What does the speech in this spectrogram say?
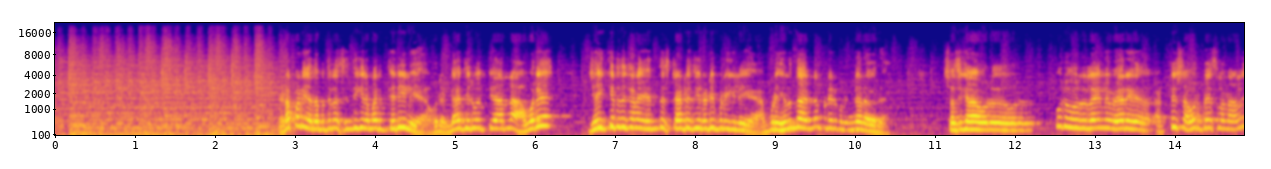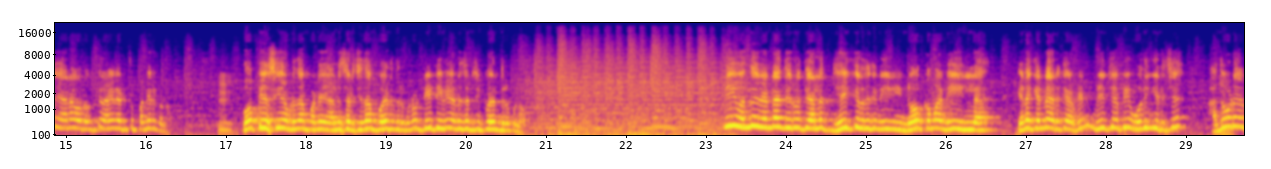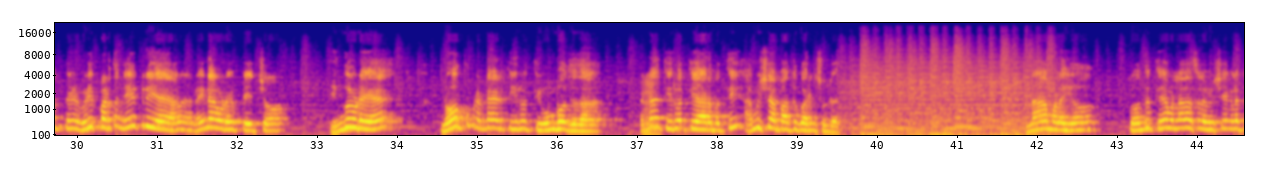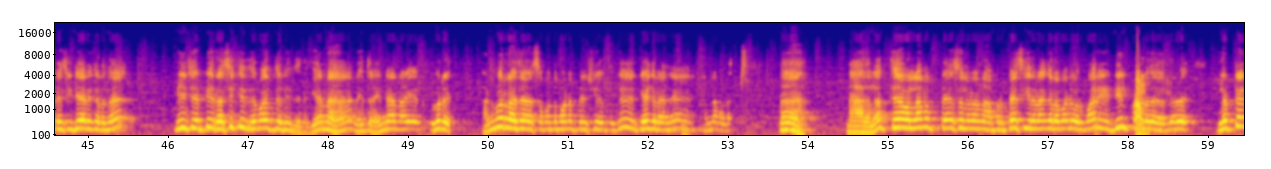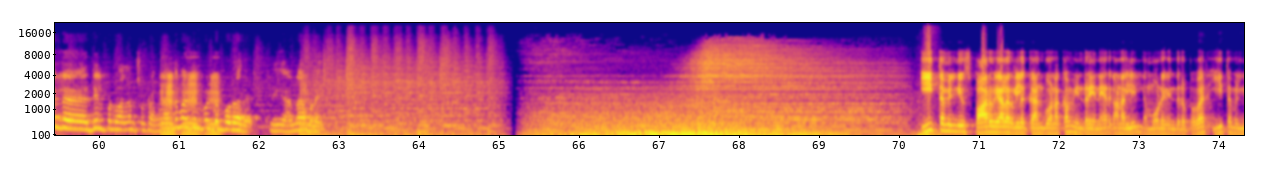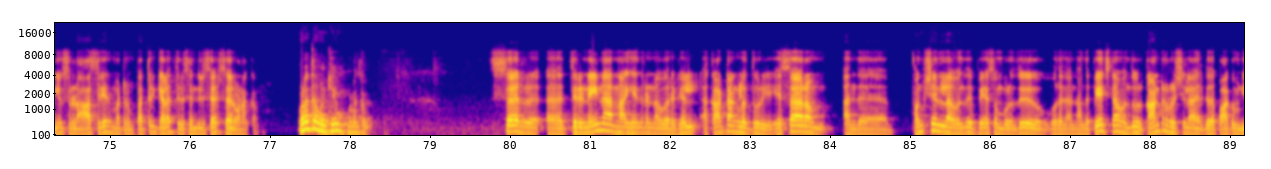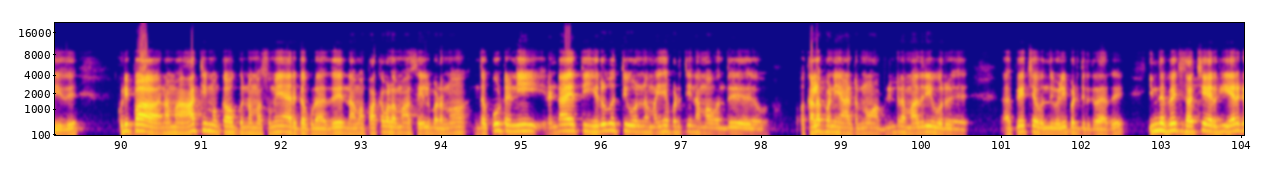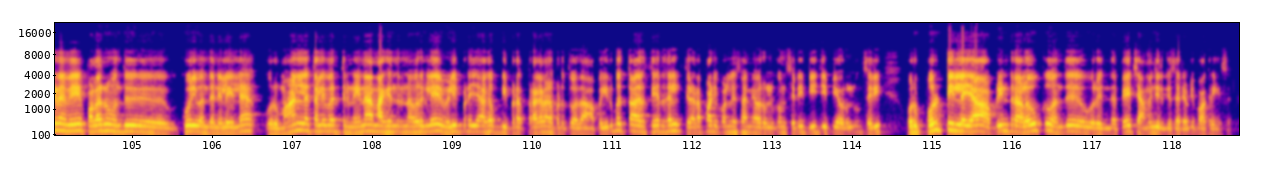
எடப்பாடி அதை பற்றிலாம் சிந்திக்கிற மாதிரி தெரியலையே. அவர் ரெண்டாயிரத்தி இருபத்தி ஆறில் அவரே ஜெயிக்கிறதுக்கான எந்த ஸ்ட்ராட்டஜியும் ரெடி பண்ணிக்கலையே. அப்படி இருந்தால் என்ன பண்ணியிருக்கணும் இன்னொரு அவர்? சசிகலா ஒரு ஒரு ஒரு ஒரு லைனில் வேற அட்லீஸ்ட் அவர் பேசலனாலும் யாராவது ஒரு வந்து லைன் எடுத்து பண்ணியிருக்கணும். ஓபிஎஸ்சியும் அப்படி தான் பண்ணி அனுசரித்து தான் போயிருந்திருக்கணும் டிடிவியும் அனுசரித்து போயிருந்திருக்கணும். நீ வந்து ரெண்டாயிரத்தி இருபத்தி ஆறில் ஜெயிக்கிறதுக்கு நீ நோக்கமாக நீ இல்லை. எனக்கு என்ன இருக்குது அப்படின்னு பிஜேபி ஒதுங்கிடுச்சு. அதோட வெளிப்பாடு தான் நேற்றைய நைனாவுடைய பேச்சும். எங்களுடைய நோக்கம் ரெண்டாயிரத்தி இருபத்தி ஒம்போது தான். ரெண்டாயிரத்தி இருபத்தி ஆறை பற்றி அமித்ஷா பார்த்துக்குவாருன்னு சொல்றாரு. அண்ணாமலையும் இப்போ வந்து தேவையில்லாத சில விஷயங்களை பேசிக்கிட்டே இருக்கிறத பிஜேபி ரசிக்கிறது மாதிரி தெரியுது எனக்கு. ஏன்னா நேற்று என்ன இவர் அன்வர் ராஜா சம்பந்தமான பேசியதுக்கு கேட்குறாங்க அண்ணாமலை ஆ நான் அதெல்லாம் தேவையில்லாம பேசலை நான் அப்புறம் பேசிக்கிறேனாங்கிற மாதிரி ஒரு மாதிரி டீல் பண்றது அதாவது லெஃப்ட் ஹேண்ட்ல டீல் பண்ணுவாங்கன்னு சொல்றாங்க. அந்த மாதிரி டீல் பண்ணிட்டு போறாரு. நீங்க அண்ணாமலை. இ தமிழ் நியூஸ் பார்வையாளர்களுக்கு அன்பு வணக்கம். இன்றைய நேர்காணலில் நம்மோடு இணைந்திருப்பவர் இ தமிழ் நியூஸோட ஆசிரியர் மற்றும் பத்திரிகையாளர் திரு செந்தில் சார். சார் வணக்கம். வணக்கம் வணக்கம். சார் திரு நெய்னார் நாகேந்திரன் அவர்கள் காட்டாங்குளத்தூர் எஸ்ஆர்எம் அந்த ஃபங்க்ஷனில் வந்து பேசும்பொழுது ஒரு அந்த அந்த பேச்சு தான் வந்து ஒரு கான்ட்ரவர்ஷியலாக இருக்கிறத பார்க்க முடியுது. குறிப்பாக நம்ம அதிமுகவுக்கு நம்ம சுமையாக இருக்கக்கூடாது நம்ம பக்கபலமாக செயல்படணும். இந்த கூட்டணி ரெண்டாயிரத்தி இருபத்தி ஒன்று மையப்படுத்தி நம்ம வந்து களப்பணி ஆட்டணும் அப்படின்ற மாதிரி ஒரு பேச்சை வந்து வெளிப்படுத்தியிருக்கிறாரு. இந்த பேச்சு சர்ச்சையா இருக்கு. ஏற்கனவே பலரும் வந்து கூறி வந்த நிலையில ஒரு மாநில தலைவர் திரு நயினார் நாகேந்திரன் அவர்களே வெளிப்படையாக இப்படி பிரகடனப்படுத்துவதா? அப்ப இருபத்தாறு தேர்தல் திரு எடப்பாடி பழனிசாமி அவர்களுக்கும் சரி பிஜேபி அவர்களுக்கும் சரி ஒரு பொருட்டு இல்லையா அப்படின்ற அளவுக்கு வந்து ஒரு இந்த பேச்சு அமைஞ்சிருக்கு சார். எப்படி பாக்குறீங்க சார்?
